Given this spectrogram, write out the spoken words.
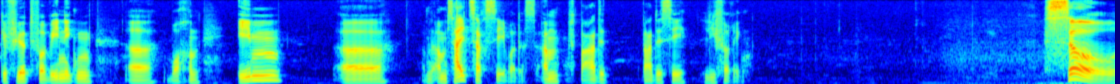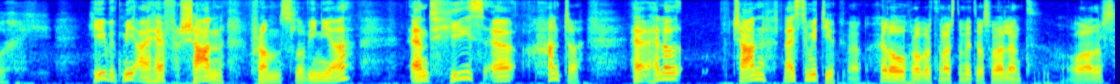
geführt vor wenigen äh, Wochen im, äh, am Salzachsee war das, am Bade, Badesee Liefering. So, here with me I have Žan from Slovenia, and he's a hunter. He hello, Žan. Nice to meet you. Uh, hello, Robert. Nice to meet you as well, and all others.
